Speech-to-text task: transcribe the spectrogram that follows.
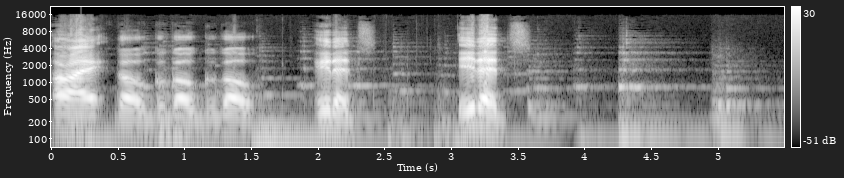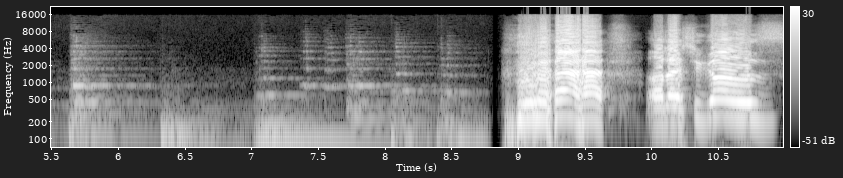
All right, go, go, go, go, go. Eat it. Eat it. oh, there she goes.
